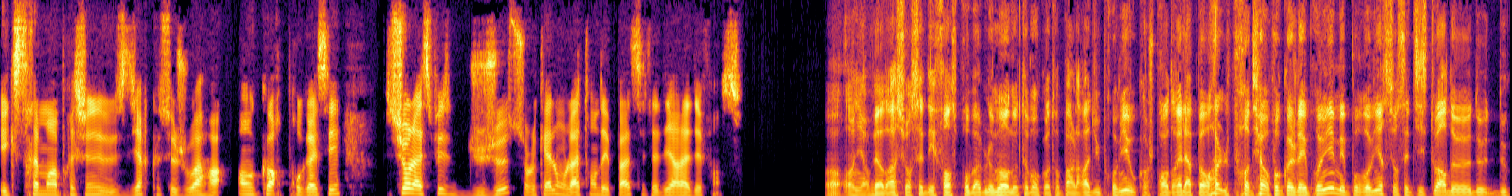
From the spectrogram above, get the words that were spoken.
extrêmement impressionné de se dire que ce joueur a encore progressé sur l'aspect du jeu sur lequel on l'attendait pas, c'est-à-dire la défense. Oh, On y reviendra sur cette défense probablement, notamment quand on parlera du premier ou quand je prendrai la parole pour dire pourquoi je l'avais premier, mais pour revenir sur cette histoire de,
